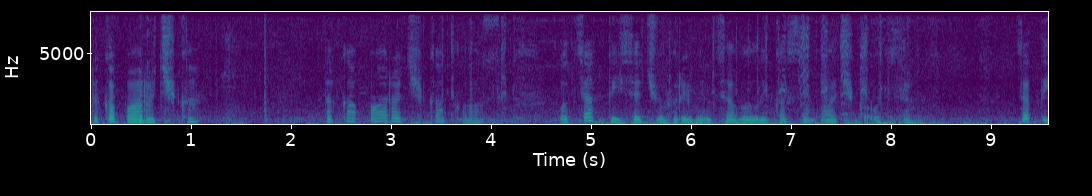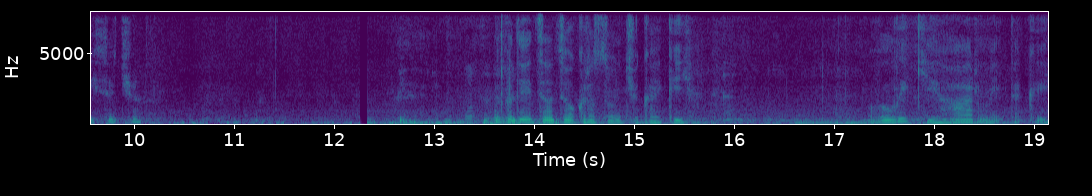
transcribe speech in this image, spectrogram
Така парочка. Така парочка клас. Оця тисячу гривень, ця велика собачка. Оця. Ця тисяча. Подивіться на цього красунчика, який великий, гарний такий,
